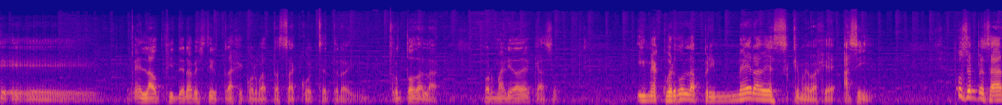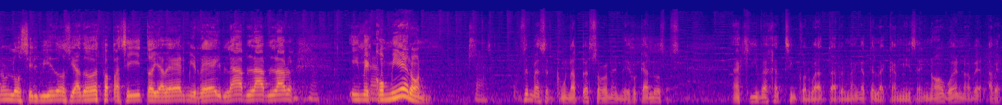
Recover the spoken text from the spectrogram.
eh, eh, eh, el outfit era vestir traje, corbata, saco, etcétera, y con toda la formalidad del caso. Y me acuerdo la primera vez que me bajé así. Pues empezaron los silbidos, y a dos, papacito, y a ver, mi rey, bla, bla, bla, bla. Y me Claro. comieron. Claro. Se me acercó una persona y me dijo, Carlos, pues, aquí bájate sin corbata, remángate la camisa. Y no, bueno, a ver, a ver,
